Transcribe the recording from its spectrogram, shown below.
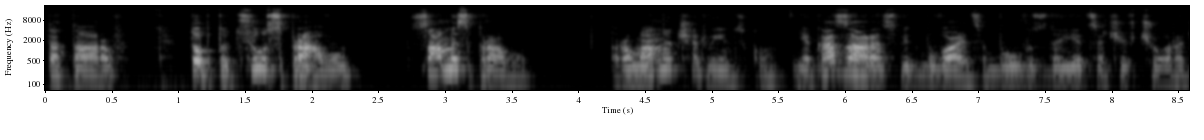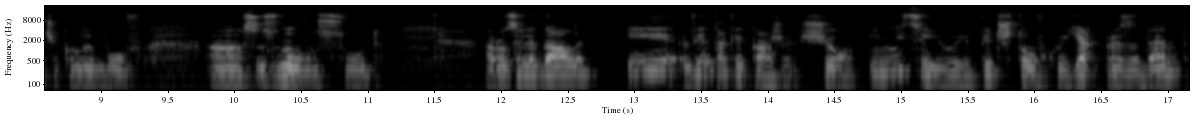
Татаров. Тобто цю справу, саме справу Романа Червінського, яка зараз відбувається, був, здається, чи вчора, чи коли був а, знову суд, розглядали. І він так і каже, що ініціює, підштовхує як президент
